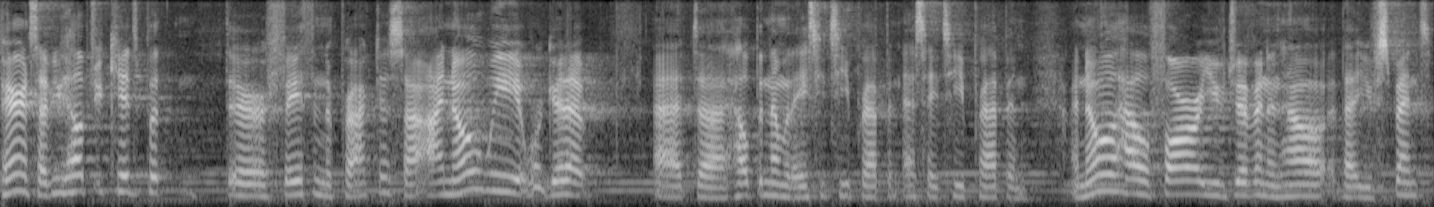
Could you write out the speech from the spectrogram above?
Parents, have you helped your kids put their faith into practice? I, I know we, we're good at, at uh, helping them with ACT prep and SAT prep, and I know how far you've driven and how that you've spent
